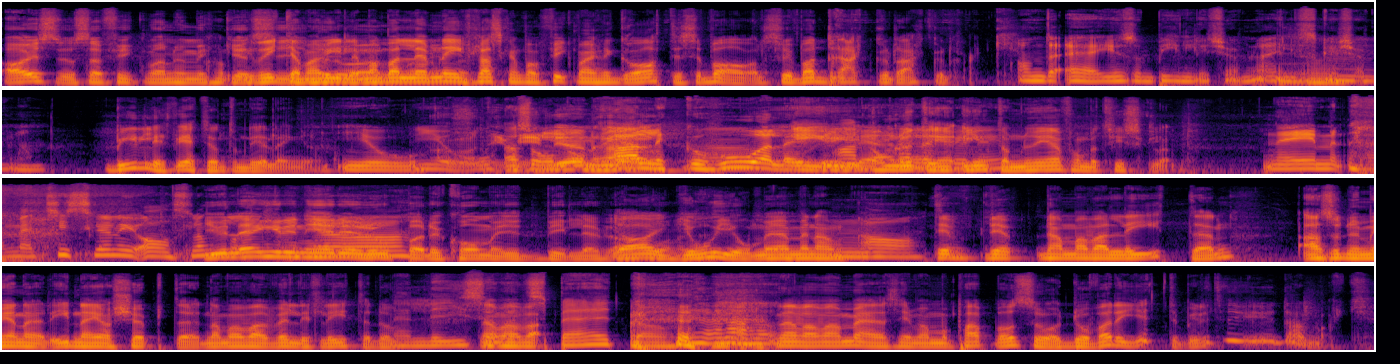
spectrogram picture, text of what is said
Ja just det, och sen fick man hur mycket Dricka man ville, man bara lämnade in flaskan på, fick man gratis i baren. Så vi bara drack och drack och drack. Om det är ju så billigt Köpenhamn, jag älskar Mm. Köpenhamn. Billigare vet jag inte om det är längre. Jo. Jo. Alltså, om, billigare om, här. Alkohol är Ja, om, billigt. du inte, billigt. inte om du jämför med Tyskland. Nej men, Nej, men Tyskland är ju aslångt Ju längre ner i. Europa du kommer ju billigare Ja, jo, jo, men jag menar, Mm. Det, typ. det, när man var liten, alltså nu menar jag innan jag köpte, när man var väldigt liten, då, När man var när man var med sin mamma och pappa och så, då var det jättebilligt i Danmark.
